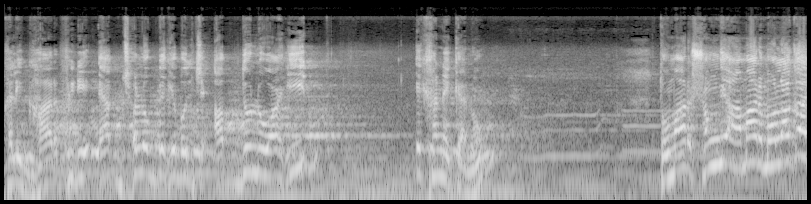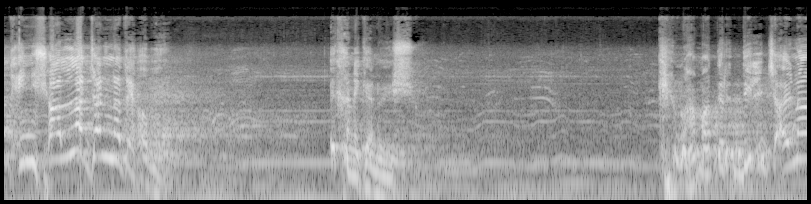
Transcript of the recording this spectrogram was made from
খালি ঘাড় ফিরিয়ে এক ঝলক দেখে বলছে, আব্দুল ওয়াহিদ, এখানে কেন? তোমার সঙ্গে আমার মোলাকাত ইনশাআল্লাহ জান্নাতে হবে। এখানে কেন ঈশ্বর কেন আমাদের দিল চায় না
